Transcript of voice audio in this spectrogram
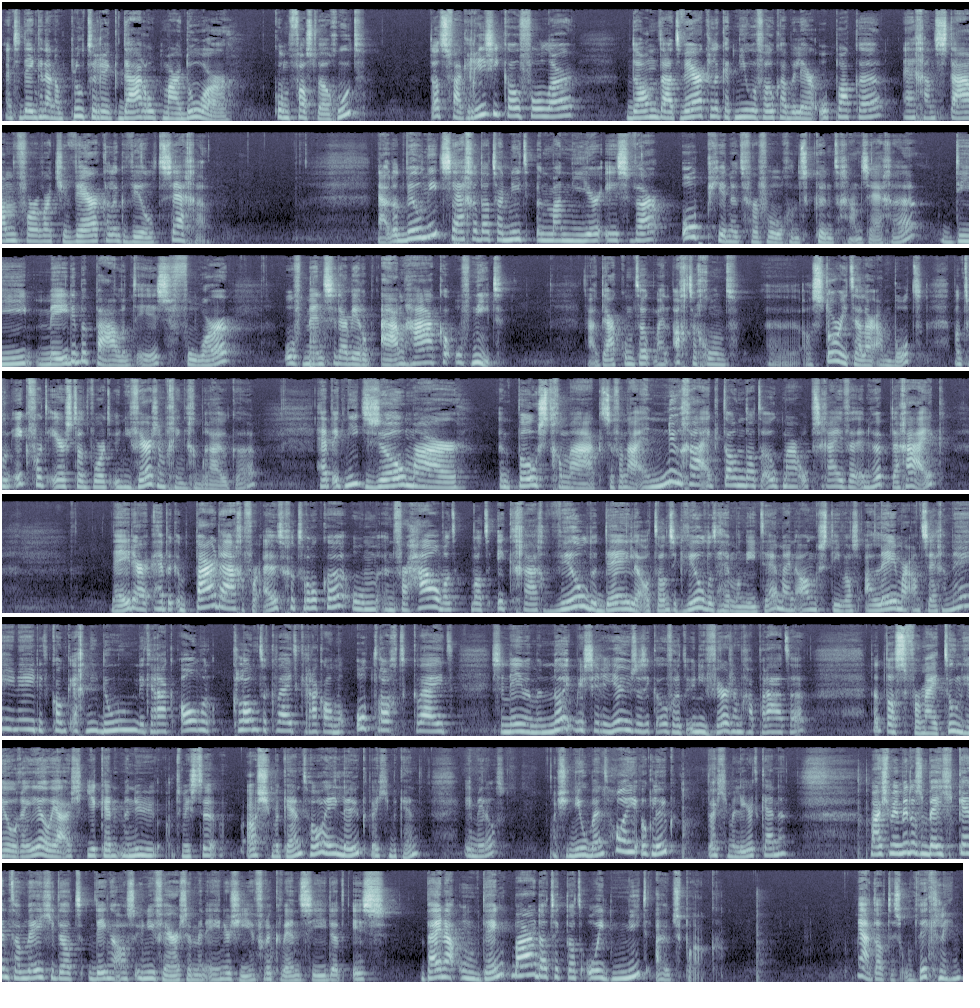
en te denken, nou dan ploeter ik daarop maar door, komt vast wel goed. Dat is vaak risicovoller dan daadwerkelijk het nieuwe vocabulaire oppakken en gaan staan voor wat je werkelijk wilt zeggen. Nou, dat wil niet zeggen dat er niet een manier is waarop je het vervolgens kunt gaan zeggen, die mede bepalend is voor of mensen daar weer op aanhaken of niet. Nou, daar komt ook mijn achtergrond uh, als storyteller aan bod. Want toen ik voor het eerst dat woord universum ging gebruiken, heb ik niet zomaar een post gemaakt. Van, nou, en nu ga ik dan dat ook maar opschrijven en hup, daar ga ik. Nee, daar heb ik een paar dagen voor uitgetrokken om een verhaal wat, wat ik graag wilde delen. Althans, ik wilde het helemaal niet. Hè. Mijn angst die was alleen maar aan het zeggen: nee, nee, dit kan ik echt niet doen. Ik raak al mijn klanten kwijt, ik raak al mijn opdrachten kwijt. Ze nemen me nooit meer serieus als ik over het universum ga praten. Dat was voor mij toen heel reëel. Ja, als je, je kent me nu, tenminste, als je me kent. Hoi, leuk dat je me kent inmiddels. Als je nieuw bent, hoi, ook leuk dat je me leert kennen. Maar als je me inmiddels een beetje kent, dan weet je dat dingen als universum en energie en frequentie, dat is bijna ondenkbaar dat ik dat ooit niet uitsprak. Ja, dat is ontwikkeling.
